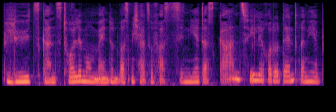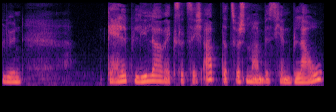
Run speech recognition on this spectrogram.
blüht ganz tolle Momente. Und was mich halt so fasziniert, dass ganz viele Rhododendren hier blühen. Gelb, lila wechselt sich ab, dazwischen mal ein bisschen blau.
